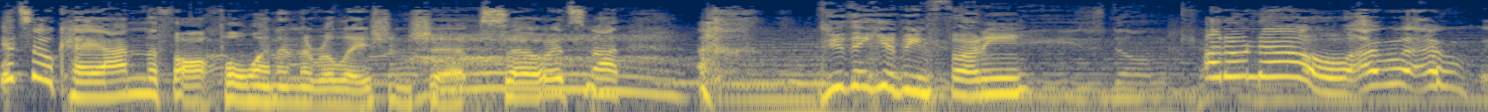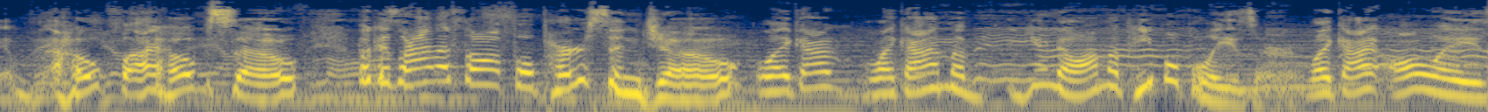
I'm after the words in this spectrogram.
it's okay. I'm the thoughtful one in the relationship. So it's not, Do you think you're being funny? I don't know. I, I, I hope I hope so because I'm a thoughtful person, Joe. Like I'm like I'm a you know I'm a people pleaser. Like I always,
